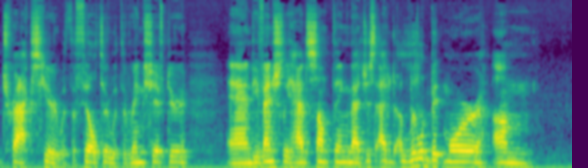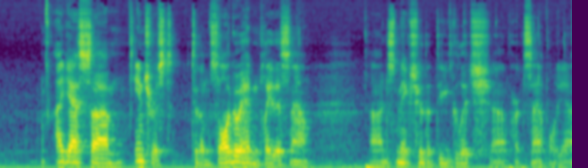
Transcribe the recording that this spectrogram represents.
tracks here with the filter, with the ring shifter, and eventually had something that just added a little bit more, um, I guess, um, interest to them. So I'll go ahead and play this now. Uh, just make sure that the glitch uh, part sample, yeah.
